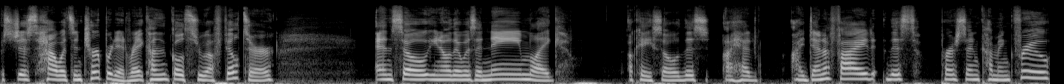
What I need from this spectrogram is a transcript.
It's just how it's interpreted, right? It kind of goes through a filter. And so, you know, there was a name like, okay, so this, I had identified this person coming through.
